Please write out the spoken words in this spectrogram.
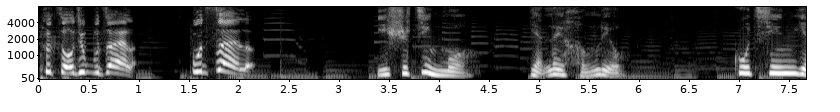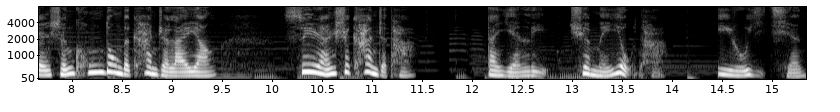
他早就不在了，不在了！”一时静默，眼泪横流。顾青眼神空洞的看着莱阳，虽然是看着他，但眼里却没有他，一如以前。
